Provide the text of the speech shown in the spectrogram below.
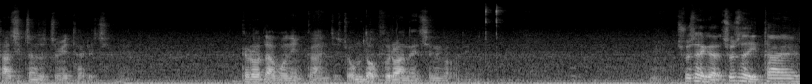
다 직전 저점 이탈이죠. 예. 그러다 보니까 이제 좀 더 불안해지는 거거든요. 예, 추세가 추세 이탈,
